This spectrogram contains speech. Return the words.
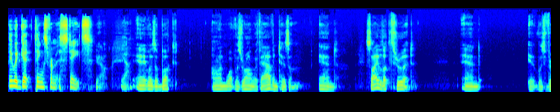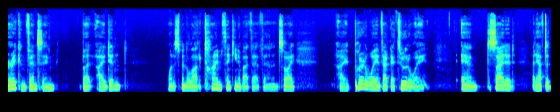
They would get things from estates. Yeah. Yeah. And it was a book on what was wrong with Adventism. And so I looked through it and it was very convincing, but I didn't want to spend a lot of time thinking about that then. And so I I put it away. In fact, I threw it away and decided I'd have to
